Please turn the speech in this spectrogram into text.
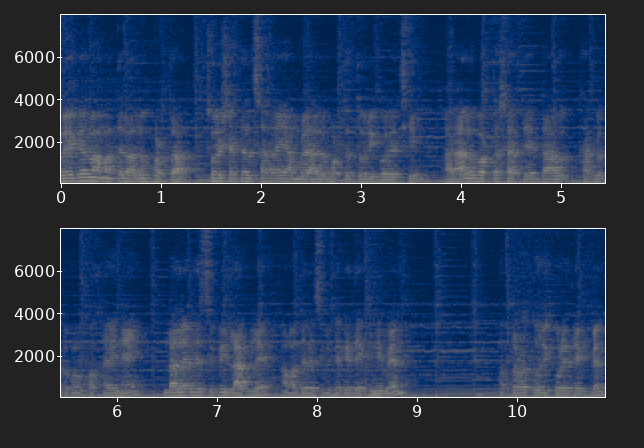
হয়ে গেল আমাদের আলু ভর্তা। সরিষা তেল ছাড়াই আমরা আলু ভর্তা তৈরি করেছি। আর আলু ভর্তার সাথে ডাল থাকলে তো কোনো কথাই নেই। ডালের রেসিপি লাগলে আমাদের রেসিপি থেকে দেখে নেবেন। আপনারা তৈরি করে দেখবেন।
